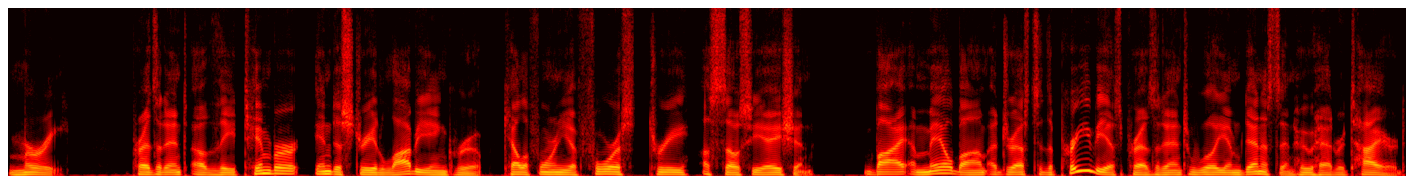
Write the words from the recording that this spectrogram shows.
Murray, president of the Timber Industry Lobbying Group, California Forestry Association, by a mail bomb addressed to the previous president, William Dennison, who had retired.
